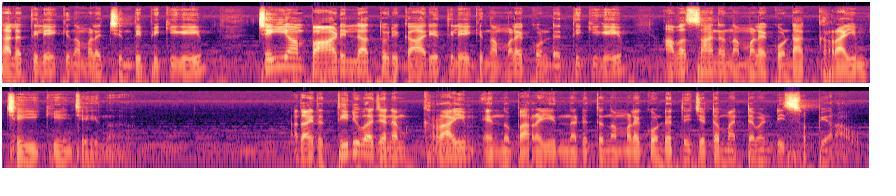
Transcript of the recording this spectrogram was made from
തലത്തിലേക്ക് നമ്മളെ ചിന്തിപ്പിക്കുകയും ചെയ്യാൻ പാടില്ലാത്തൊരു കാര്യത്തിലേക്ക് നമ്മളെ കൊണ്ടെത്തിക്കുകയും അവസാനം നമ്മളെ കൊണ്ട് ആ ക്രൈം ചെയ്യിക്കുകയും ചെയ്യുന്നത്. അതായത് തിരുവചനം ക്രൈം എന്ന് പറയുന്നിടത്ത് നമ്മളെ കൊണ്ട് എത്തിച്ചിട്ട് മറ്റവൻ ഡിസപ്പിയർ ആവും.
